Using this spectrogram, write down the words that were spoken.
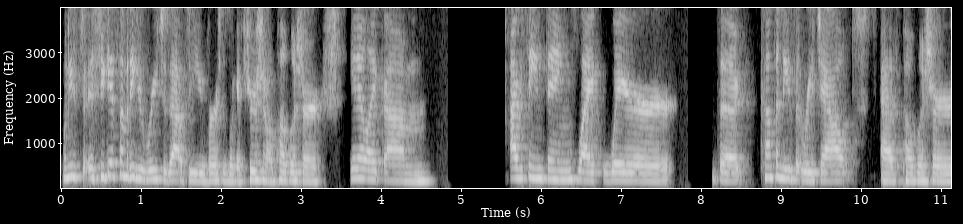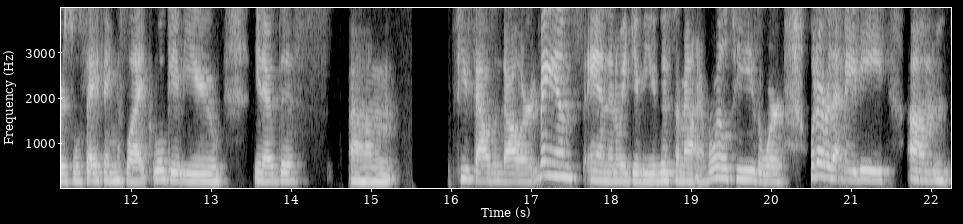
when you if you get somebody who reaches out to you versus like a traditional publisher, you know, like um I've seen things like where the companies that reach out as publishers will say things like, we'll give you, you know, this um few thousand dollar advance and then we give you this amount in royalties or whatever that may be. Um,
